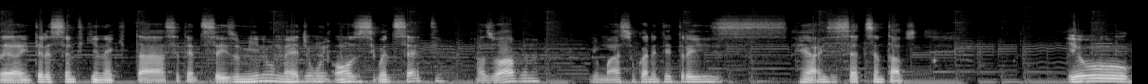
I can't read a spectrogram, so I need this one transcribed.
é interessante que, né, que tá 76 o mínimo, médio 11,57, razoável, né? e o máximo R$ 43,07. Eu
